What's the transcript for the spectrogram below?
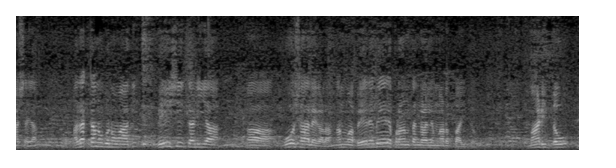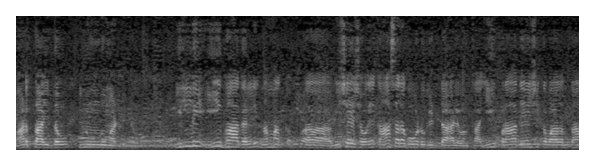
ಆಶಯ. ಅದಕ್ಕನುಗುಣವಾಗಿ ದೇಶಿ ತಳಿಯ ಗೋಶಾಲೆಗಳ ನಮ್ಮ ಬೇರೆ ಬೇರೆ ಪ್ರಾಂತಗಳಲ್ಲಿ ಮಾಡುತ್ತಾ ಇದ್ದವು. ಮಾಡಿದ್ದವು, ಮಾಡ್ತಾ ಇದ್ದವು, ಇನ್ನು ಮುಂದೆ ಮಾಡಲಿದ್ದವು ಇಲ್ಲಿ ಈ ಭಾಗದಲ್ಲಿ ನಮ್ಮ ವಿಶೇಷವಾಗಿ ಕಾಸರಗೋಡು ಗಿಡ್ಡ ಹೇಳುವಂತಹ ಈ ಪ್ರಾದೇಶಿಕವಾದಂತಹ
